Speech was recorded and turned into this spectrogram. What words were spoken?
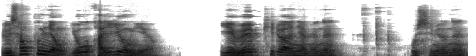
그리고 상품명, 요거 관리용이에요. 이게 왜 필요하냐면은 보시면은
